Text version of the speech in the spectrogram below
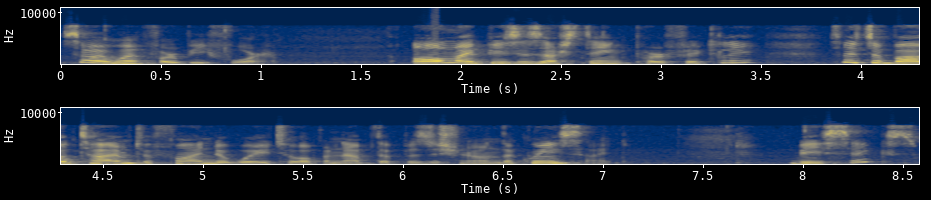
So I went for b4. All my pieces are staying perfectly, so it's about time to find a way to open up the position on the queen side. B6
